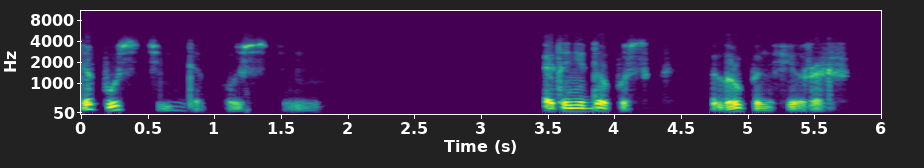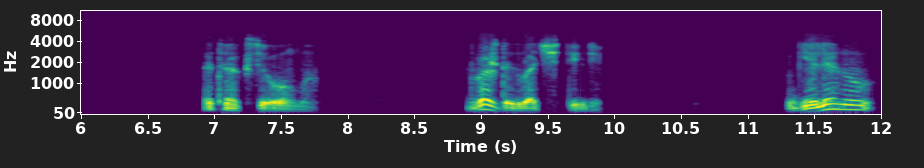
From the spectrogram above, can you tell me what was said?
Допустим, допустим. Это не допуск, группенфюрер. Это аксиома. Дважды два — четыре. Гелену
